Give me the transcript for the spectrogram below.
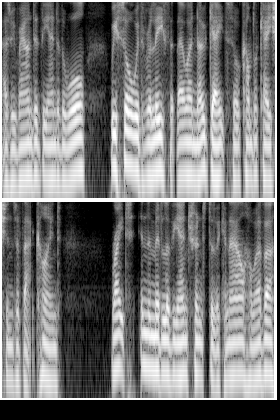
As we rounded the end of the wall, we saw with relief that there were no gates or complications of that kind. Right in the middle of the entrance to the canal, however,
